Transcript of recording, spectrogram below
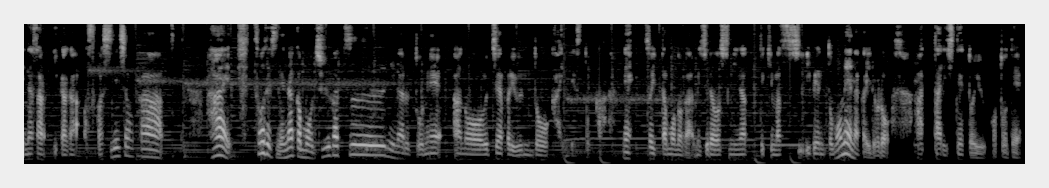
皆さん、いかがお過ごしでしょうか？はい。そうですね。なんかもう10月になるとね、あの、うちやっぱり運動会ですとか、ね、そういったものが目白押しになってきますし、イベントもね、なんかいろいろあったりしてということで、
